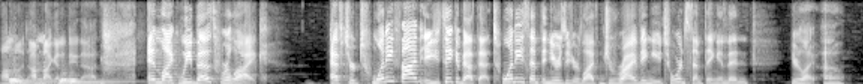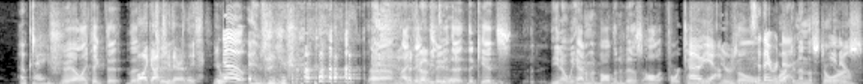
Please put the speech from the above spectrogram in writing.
I'm not, I'm not going to do that. And like, we both were like, after 25, you think about that 20 something years of your life driving you towards something. And then you're like, oh, okay. Well, I think that well, I got too, you there at least. You're No, Um, I, drove think you too to the it. the kids, you know, we had them involved in the business all at 14 Oh, yeah. years old, So they were working done, in the stores,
